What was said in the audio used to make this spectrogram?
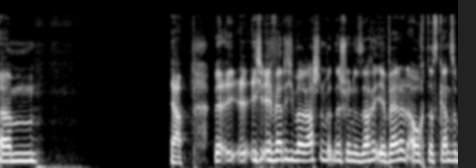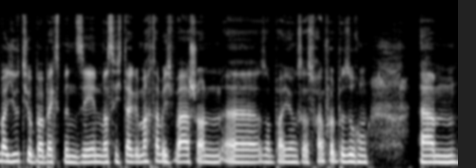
Ähm, ja, ich, ich werde dich überraschen, wird eine schöne Sache. Ihr werdet auch das Ganze bei YouTube bei Backspin sehen, was ich da gemacht habe. Ich war schon äh, so ein paar Jungs aus Frankfurt besuchen. Ähm,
